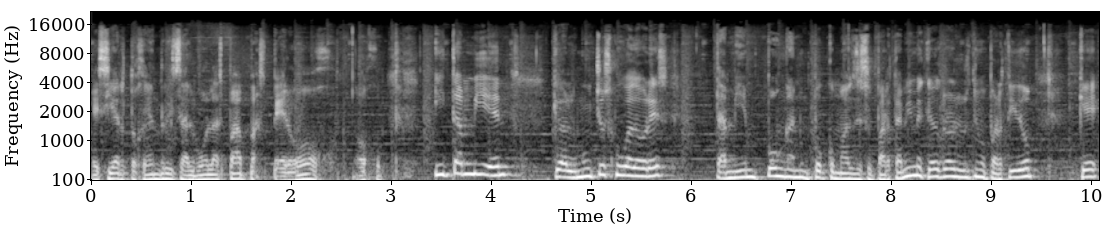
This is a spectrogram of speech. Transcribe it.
Es cierto, Henry salvó las papas, pero ojo, ojo. Y también que muchos jugadores también pongan un poco más de su parte. A mí me quedó claro el último partido que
